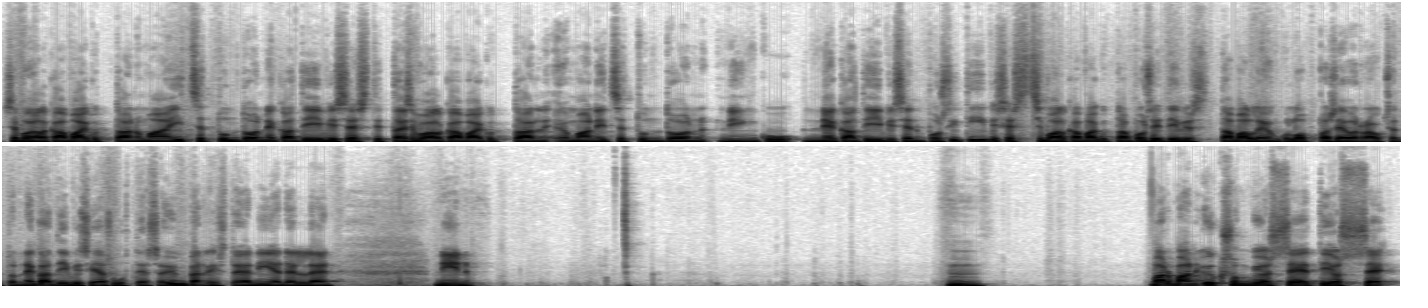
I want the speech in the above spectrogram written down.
se voi alkaa vaikuttaa omaan itsetuntoon negatiivisesti tai se voi alkaa vaikuttaa omaan itsetuntoon niin kuin negatiivisen positiivisesti. Se voi alkaa vaikuttaa positiivisesti tavalle, jonkun loppaseuraukset on negatiivisia suhteessa ympäristöön ja niin edelleen. Niin Hmm. Varmaan yksi on myös se, että jos se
